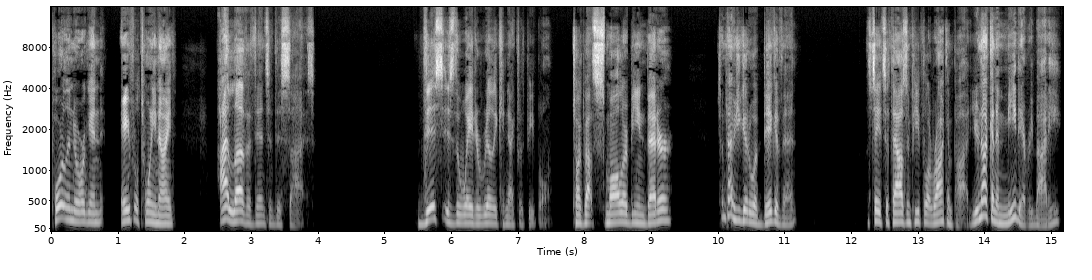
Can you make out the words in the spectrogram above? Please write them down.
Portland, Oregon, April 29th. I love events of this size. This is the way to really connect with people. Talk about smaller being better. Sometimes you go to a big event. Let's say it's a thousand people at RocknPod. You're not going to meet everybody.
